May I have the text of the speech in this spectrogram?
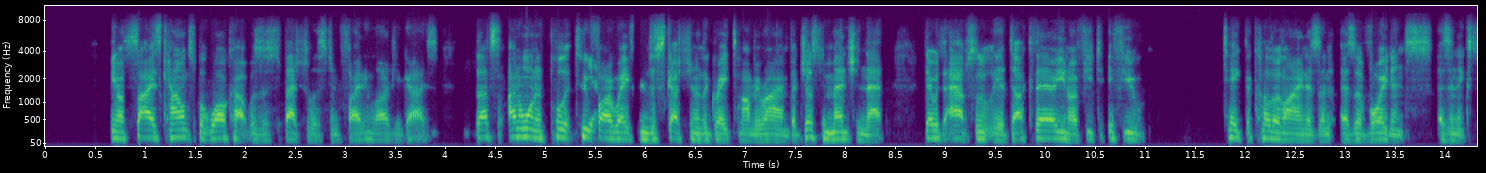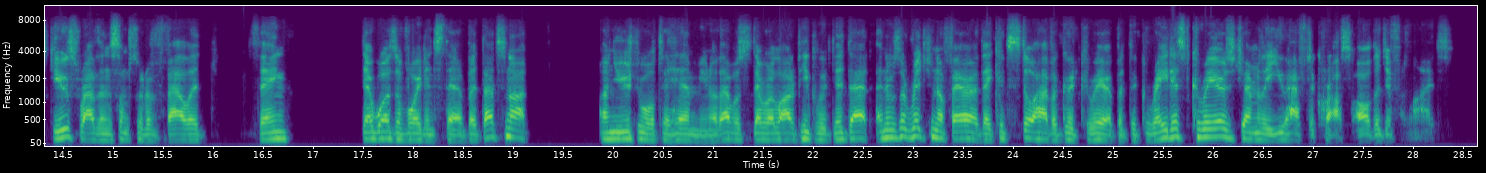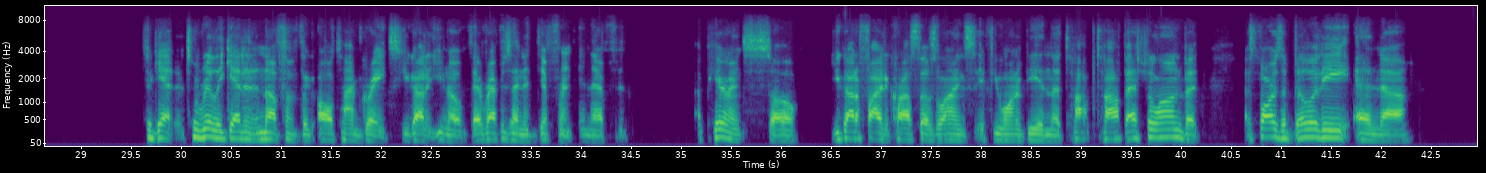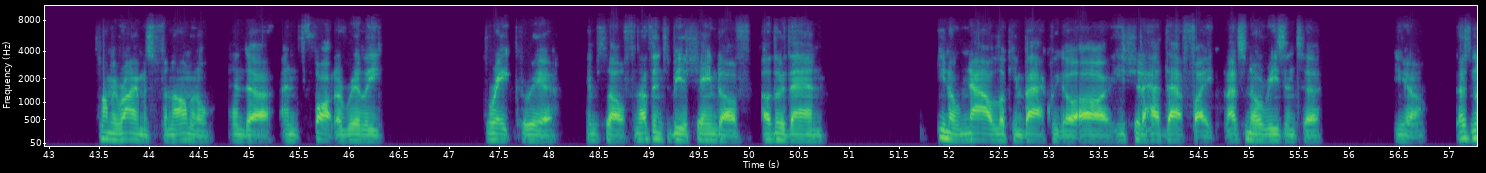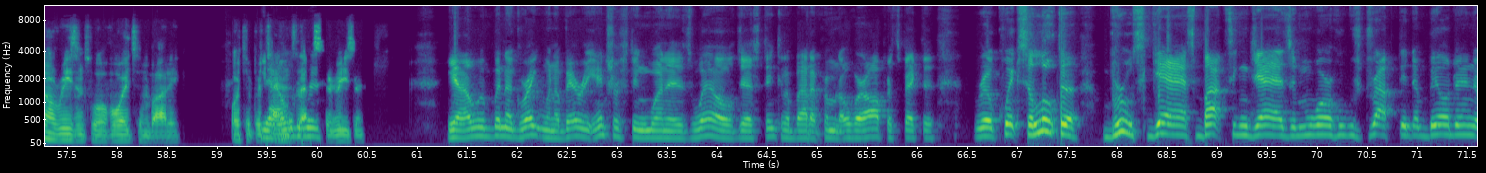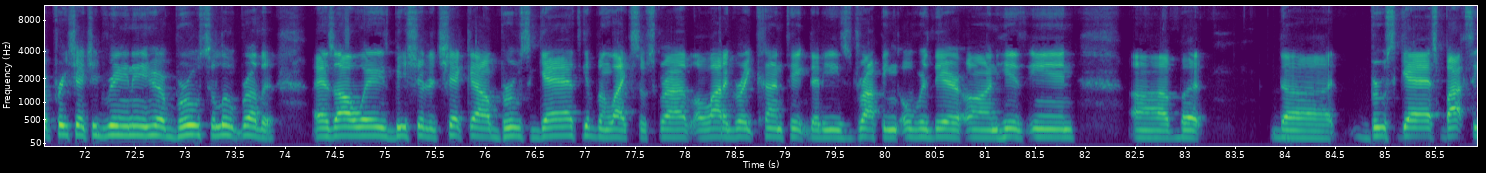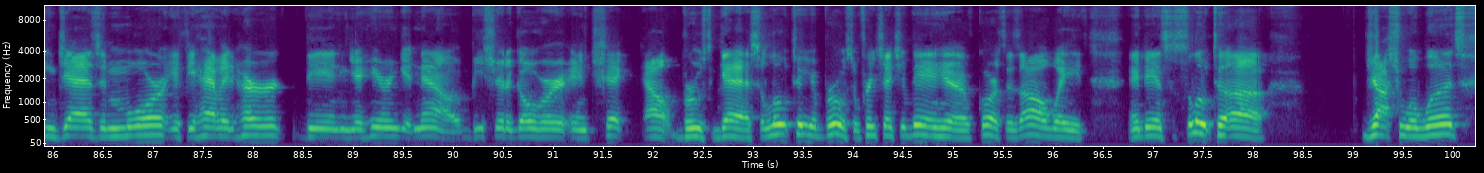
you know, size counts. But Walcott was a specialist in fighting larger guys. That's I don't want to pull it too yeah. far away from discussion of the great Tommy Ryan, but just to mention that there was absolutely a duck there. You know, if you if you take the color line as an as avoidance as an excuse rather than some sort of valid thing, there was avoidance there. But that's not unusual to him. You know, that was there were a lot of people who did that, and it was a rich enough era they could still have a good career. But the greatest careers generally you have to cross all the different lines to get to really get it enough of the all-time greats. You got to, you know, they're represented different in their appearance, so you got to fight across those lines if you want to be in the top top echelon. But as far as ability and uh, Tommy Ryan was phenomenal and uh, and fought a really great career himself. Nothing to be ashamed of, other than you know now looking back, we go, oh, he should have had that fight. That's no reason to, you know, there's no reason to avoid somebody or to pretend yeah, that's the reason. Yeah, that would have been a great one, a very interesting one as well. Just thinking about it from an overall perspective. Real quick, salute to Bruce Gas, Boxing Jazz, and more who's dropped in the building. Appreciate you bringing in here, Bruce. Salute, brother. As always, be sure to check out Bruce Gas. Give him a like, subscribe. A lot of great content that he's dropping over there on his end. Uh, but the Bruce Gas, Boxing Jazz, and more. If you haven't heard, then you're hearing it now. Be sure to go over and check out Bruce Gas. Salute to you, Bruce. Appreciate you being here, of course, as always. And then salute to uh, Joshua Woods.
